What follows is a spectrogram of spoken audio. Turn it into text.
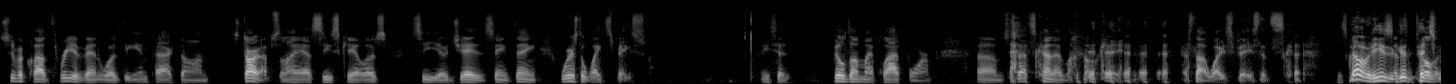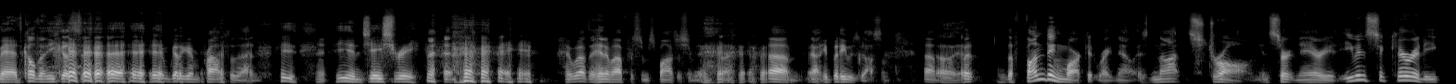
SuperCloud 3 event was the impact on startups. And I asked Zscaler's CEO Jay the same thing. Where's the white space? And he says, build on my platform. Um, so that's kind of okay. That's not white space. That's, that's No, but he's a good pitch called- man. It's called an ecosystem. I'm going to give him props for that. he, he and Jay Shree. We'll have to hit him up for some sponsorship next time. Um, no, he, but he was awesome. Um, Oh, yeah. But the funding market right now is not strong in certain areas. Even security,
